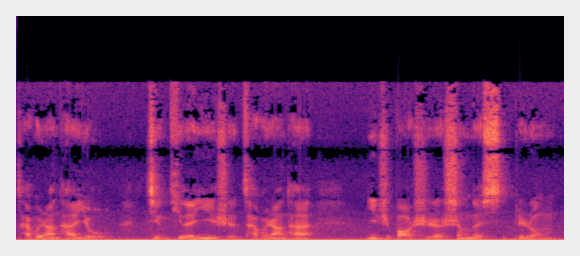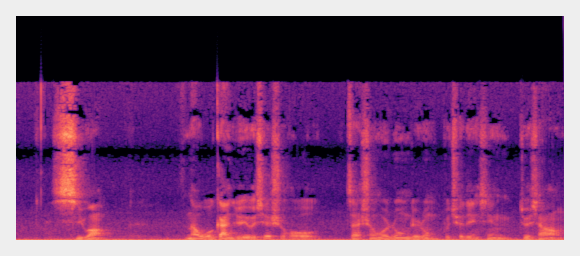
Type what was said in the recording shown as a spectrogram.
才会让他有警惕的意识，才会让他一直保持着生的希这种希望。那我感觉有些时候在生活中，这种不确定性就像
